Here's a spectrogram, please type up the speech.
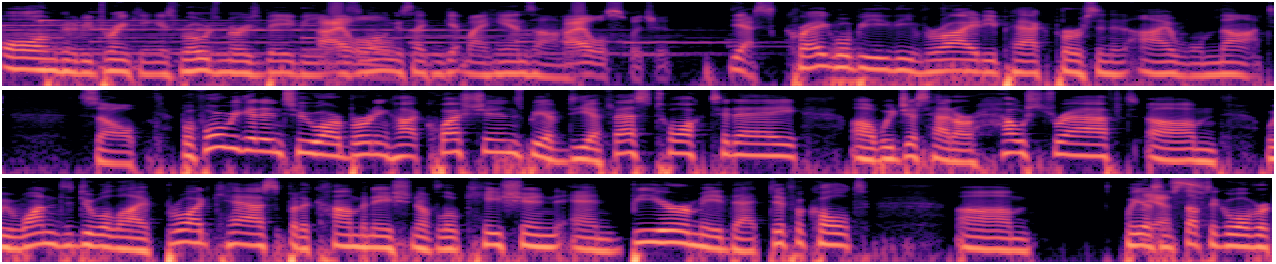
all I'm going to be drinking is Rosemary's Baby I as will- long as I can get my hands on it. I will switch it. Yes, Craig will be the variety pack person, and I will not. So, before we get into our burning hot questions, we have DFS talk today. Uh, we just had our house draft. Um, we wanted to do a live broadcast, but a combination of location and beer made that difficult. Um, we have some stuff to go over,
